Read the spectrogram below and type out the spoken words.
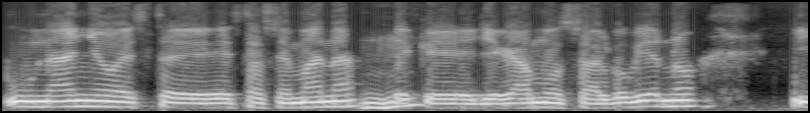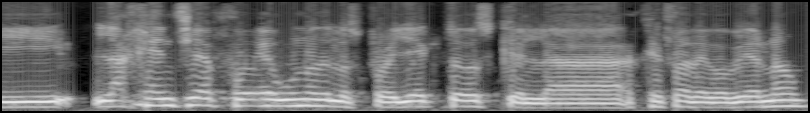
un año este esta semana de que llegamos al gobierno y la agencia fue uno de los proyectos que la jefa de gobierno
